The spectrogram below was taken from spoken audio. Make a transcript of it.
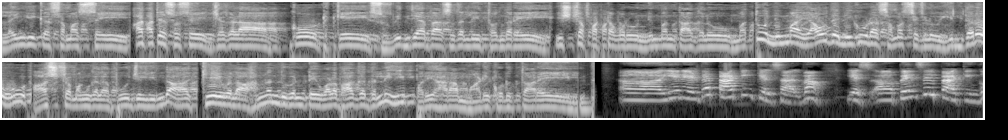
ಲೈಂಗಿಕ ಸಮಸ್ಯೆ ಅತ್ಯ ಸೊಸೆ ಜಗಳ, ಕೋರ್ಟ್ ಕೇಸ್, ವಿದ್ಯಾಭ್ಯಾಸದಲ್ಲಿ ತೊಂದರೆ, ಇಷ್ಟಪಟ್ಟವರು ನಿಮ್ಮಂತಾಗಲು ಮತ್ತು ನಿಮ್ಮ ಯಾವುದೇ ನಿಗೂಢ ಸಮಸ್ಯೆಗಳು ಇದ್ದರೂ ಅಷ್ಟಮಂಗಲ ಪೂಜೆಯಿಂದ ಕೇವಲ ಹನ್ನೊಂದು ಗಂಟೆ ಒಳಭಾಗದಲ್ಲಿ ಪರಿಹಾರ ಮಾಡಿಕೊಡುತ್ತಾರೆ ಆ, ಏನ್ ಹೇಳ್ದೆ? ಪ್ಯಾಕಿಂಗ್ ಕೆಲಸ ಅಲ್ವಾ? ಎಸ್ ಪೆನ್ಸಿಲ್ ಪ್ಯಾಕಿಂಗ್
